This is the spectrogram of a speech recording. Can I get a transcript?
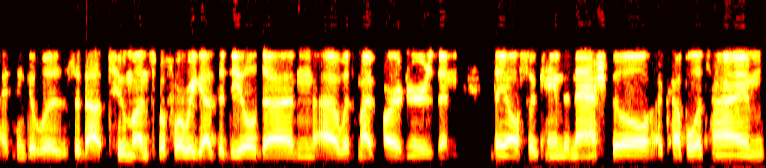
I think it was about two months before we got the deal done uh, with my partners, and they also came to Nashville a couple of times,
